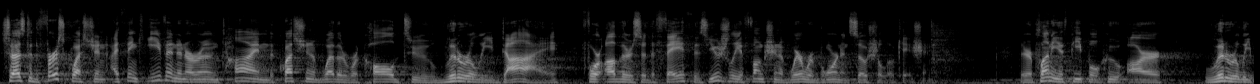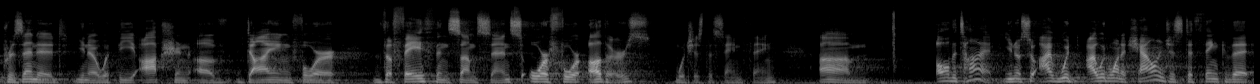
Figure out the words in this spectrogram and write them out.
So, as to the first question, I think even in our own time, the question of whether we're called to literally die for others or the faith is usually a function of where we're born and social location. There are plenty of people who are literally presented, you know, with the option of dying for the faith in some sense or for others, which is the same thing, um, all the time. You know, so I would I would want to challenge us to think that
